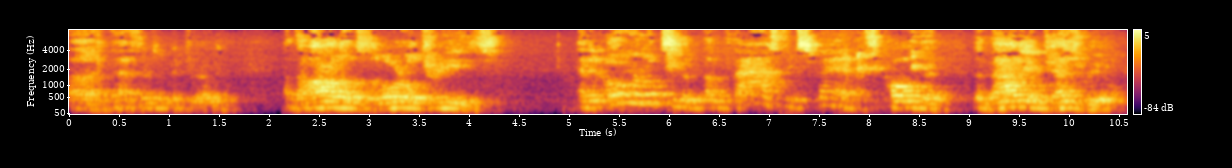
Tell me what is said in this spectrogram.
uh, yes, there's a picture of it. Uh, the olives, the laurel trees. And it overlooks a, a vast expanse called the, the Valley of Jezreel.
